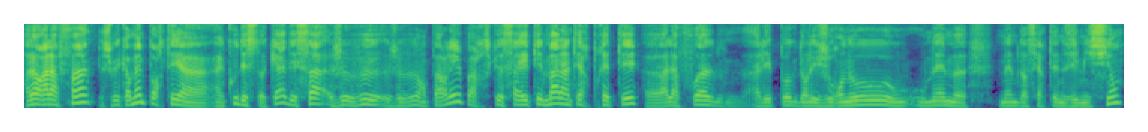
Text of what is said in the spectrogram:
Alors, à la fin, je vais quand même porter un, coup d'estocade et ça, je veux, je veux en parler parce que ça a été mal interprété à la fois à l'époque dans les journaux ou, même, même dans certaines émissions.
